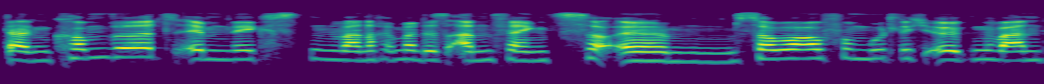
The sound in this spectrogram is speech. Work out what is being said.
dann kommen wird, im nächsten, wann auch immer das anfängt, so, ähm, Sommer vermutlich irgendwann,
